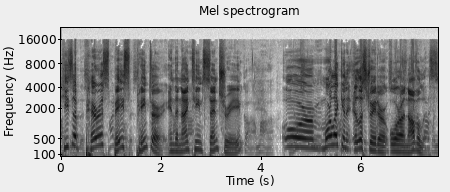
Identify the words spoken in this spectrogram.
He's a Paris based painter in the 19th century, or more like an illustrator or a novelist.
